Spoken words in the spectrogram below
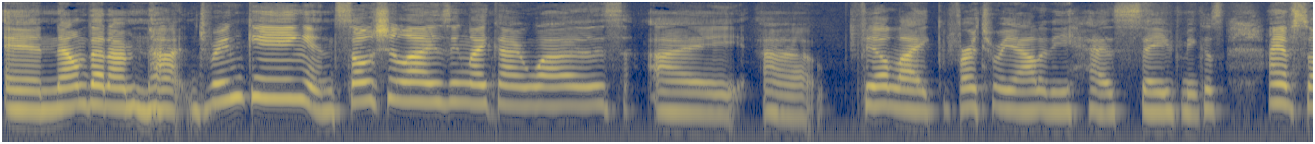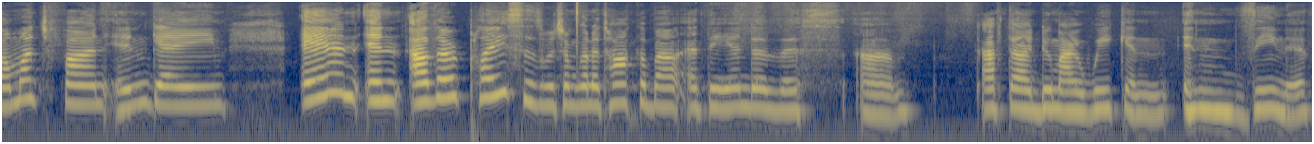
And now that I'm not drinking and socializing like I was, I uh, feel like virtual reality has saved me because I have so much fun in game and in other places, which I'm going to talk about at the end of this, um, after I do my week in, in Zenith.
